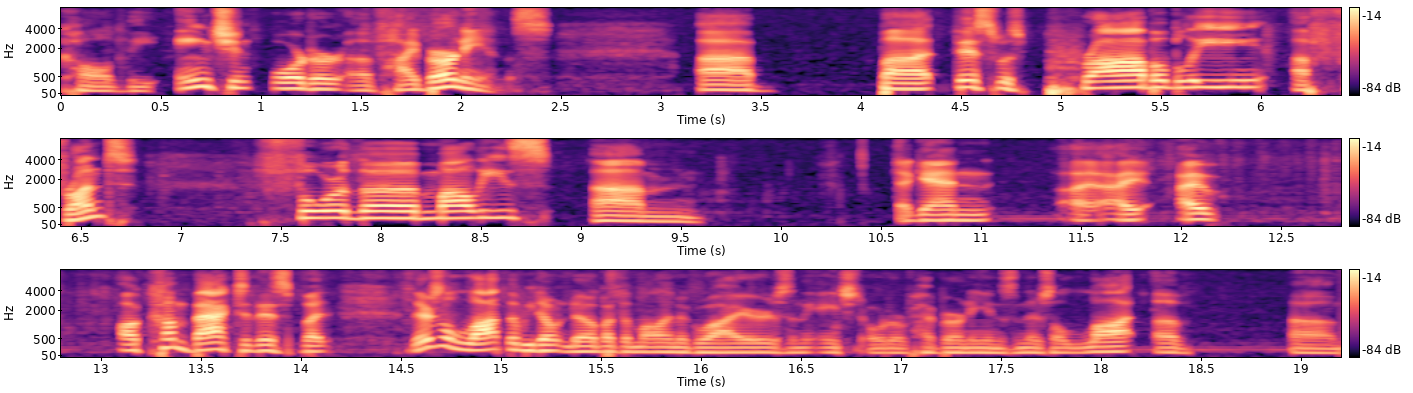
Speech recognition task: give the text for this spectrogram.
called the Ancient Order of Hibernians. Uh, but this was probably a front for the Mollies. Um, again, I, I, I I'll come back to this, but there's a lot that we don't know about the Molly Maguires and the Ancient Order of Hibernians, and there's a lot of um,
